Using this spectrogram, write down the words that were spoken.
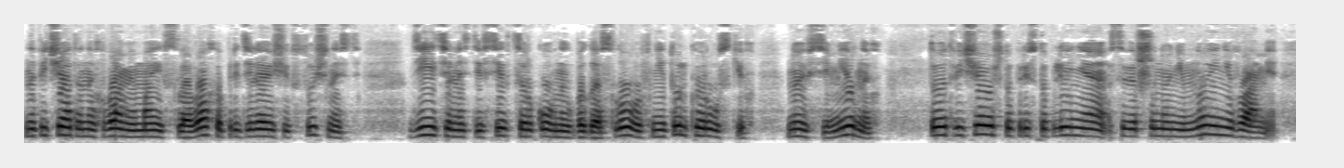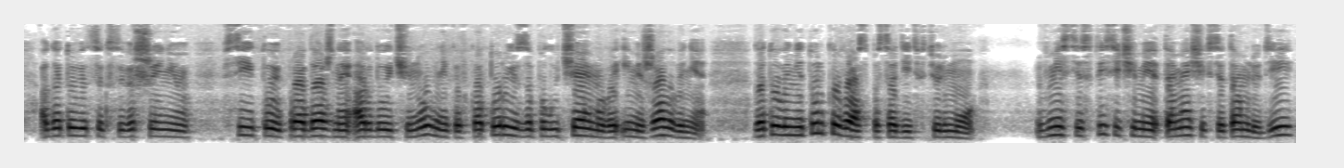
напечатанных вами в моих словах, определяющих сущность деятельности всех церковных богословов, не только русских, но и всемирных, то отвечаю, что преступление совершено не мной и не вами, а готовится к совершению всей той продажной ордой чиновников, которые из-за получаемого ими жалования готовы не только вас посадить в тюрьму, вместе с тысячами томящихся там людей,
